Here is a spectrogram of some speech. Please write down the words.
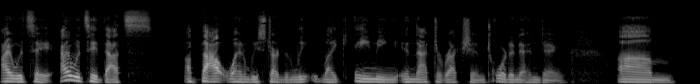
i would say i would say that's about when we started le- like aiming in that direction toward an ending um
